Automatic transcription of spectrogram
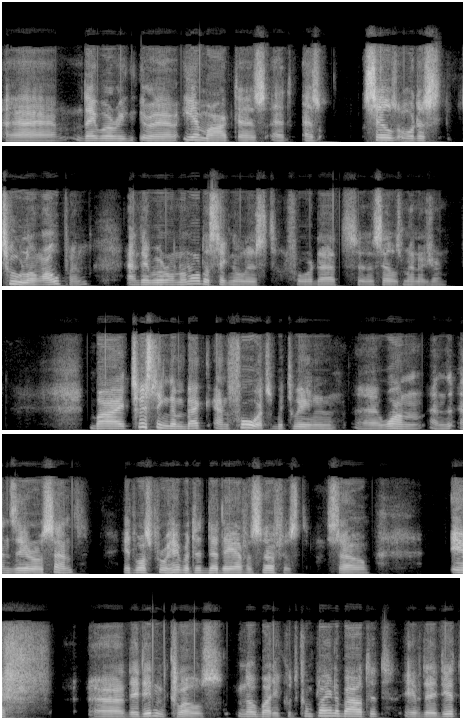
uh, they were uh, earmarked as, as sales orders too long open and they were on another signal list for that uh, sales manager by twisting them back and forward between uh, 1 and, and 0 cent, it was prohibited that they ever surfaced. So if uh, they didn't close, nobody could complain about it. If they did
